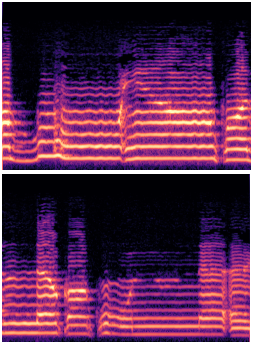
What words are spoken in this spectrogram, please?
ربه إن طلقكن أن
